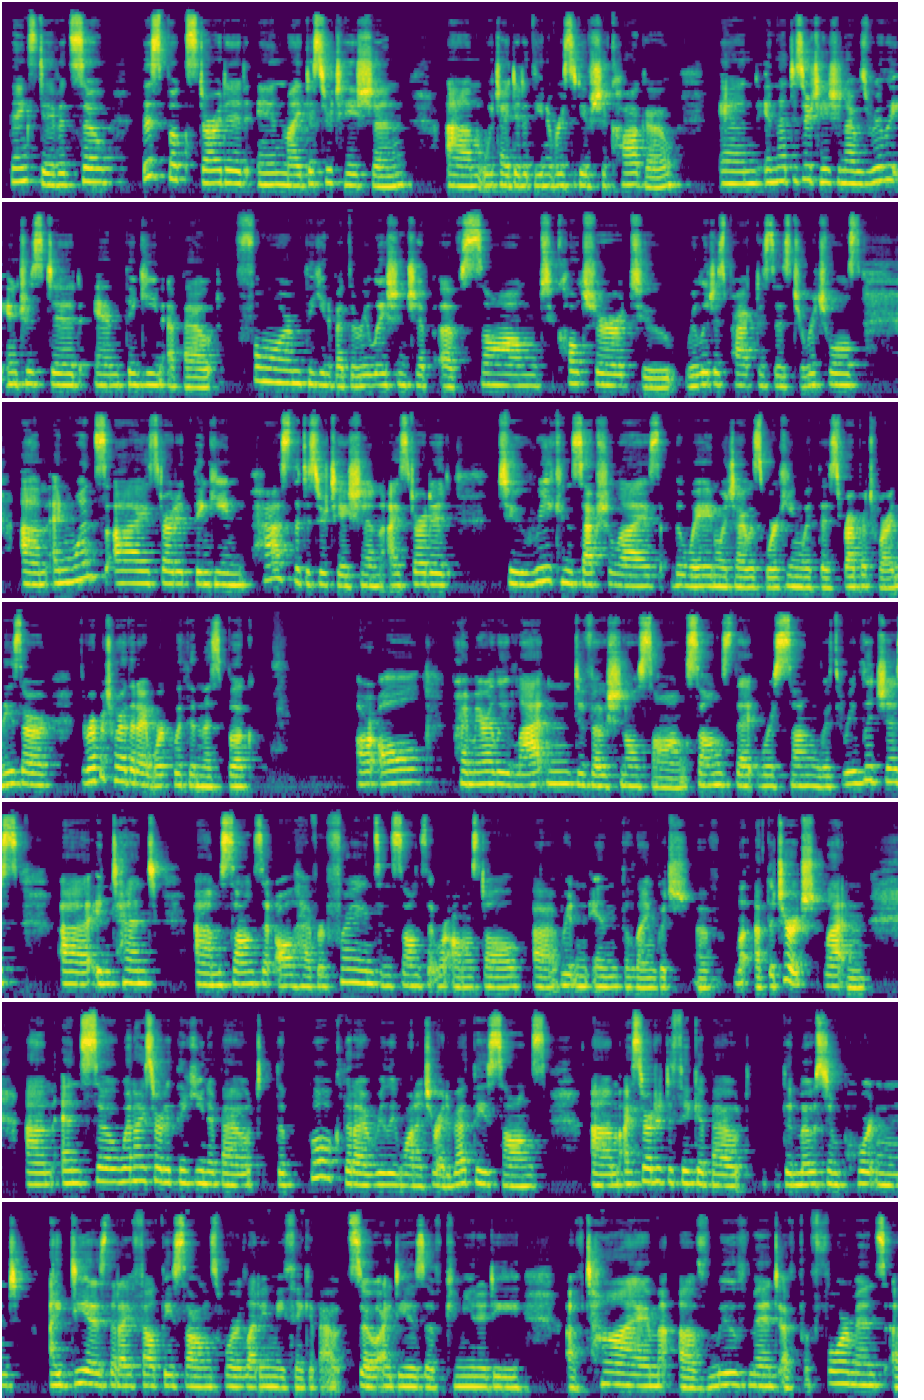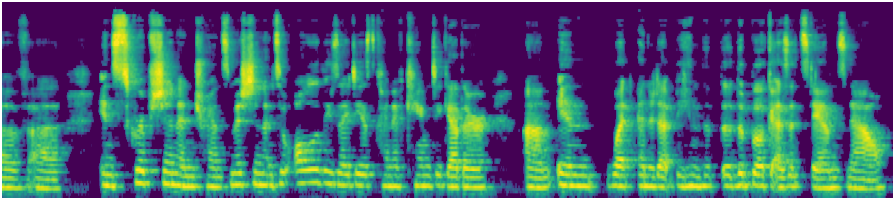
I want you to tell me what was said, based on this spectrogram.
Thanks, David. So this book started in my dissertation, um, which I did at the University of Chicago. And in that dissertation, I was really interested in thinking about form, thinking about the relationship of song to culture, to religious practices, to rituals. Um, and once I started thinking past the dissertation, I started to reconceptualize the way in which I was working with this repertoire. And these are the repertoire that I work with in this book are all primarily Latin devotional songs, songs that were sung with religious uh, intent, um, songs that all have refrains, and songs that were almost all uh, written in the language of, of the church, Latin. Um, and so when I started thinking about the book that I really wanted to write about these songs, um, I started to think about the most important ideas that I felt these songs were letting me think about. So, ideas of community, of time, of movement, of performance, of uh, inscription and transmission. And so, all of these ideas kind of came together um, in what ended up being the, the, the book as it stands now.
